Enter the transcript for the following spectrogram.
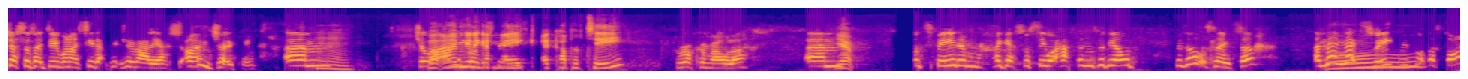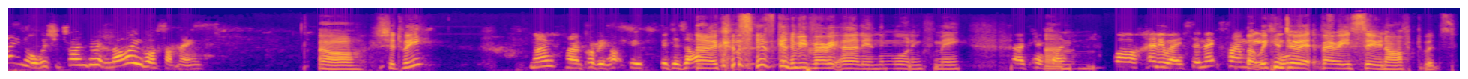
just as I do when I see that picture of Aljaž. I'm joking. Um, Mm. Joanne, Well, I'm going to go make a cup of tea. rock and roller. Um, Yep. Godspeed, and I guess we'll see what happens with the old results later. And then next week we've got the final. We should try and do it live or something. Oh, should we? No, I'm probably not. Be, be disaster. No, because it's going to be very early in the morning for me. Okay, fine. Um, well, anyway, so next time but we we can talk, do it very soon afterwards.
